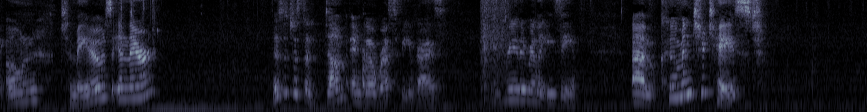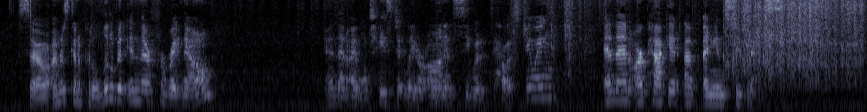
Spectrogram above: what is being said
My own tomatoes in there. This is just a dump and go recipe, you guys. Really, really easy. Um, cumin to taste. So I'm just to put a little bit in there for right now. And then I will taste it later on and see what it, how it's doing. and then our packet of onion soup mix.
